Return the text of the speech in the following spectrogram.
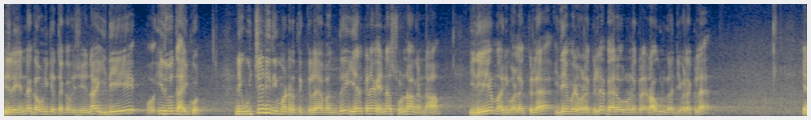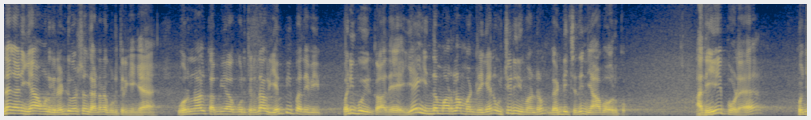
இதில் என்ன கவனிக்கத்தக்க விஷயம்னா இதே இது வந்து ஹைகோர்ட் இன்னைக்கு உச்சநீதிமன்றத்துக்குள்ள வந்து ஏற்கனவே என்ன சொன்னாங்கன்னா இதே மாதிரி வழக்கில் இதே மாதிரி வழக்கில் வேற ஒரு வழக்கில் ராகுல் காந்தி வழக்கில் என்னங்க நீங்கள் அவங்களுக்கு ரெண்டு வருஷம் தண்டனை கொடுத்துருக்கீங்க? ஒரு நாள் கம்மியாக கொடுத்துருந்தா அவர் எம்பி பதவி பறி போயிருக்காதே. ஏன் இந்த மாதிரிலாம் பண்ணுறீங்கன்னு உச்சநீதிமன்றம் கண்டித்தது ஞாபகம் இருக்கும். அதே போல் கொஞ்ச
